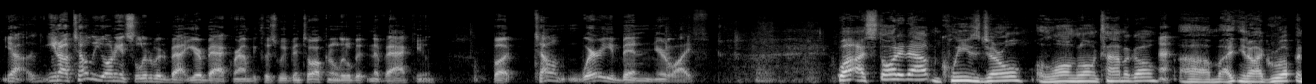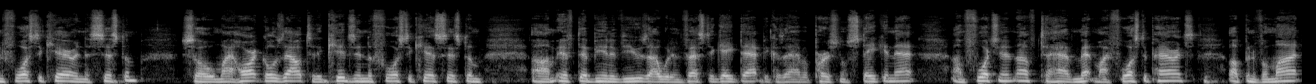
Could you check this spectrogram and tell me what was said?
Yeah, you know, tell the audience a little bit about your background because we've been talking a little bit in a vacuum. But tell them where you've been in your life. Well, I started out in Queens General a long, long time ago. um, I, you know, I grew up in foster care in the system, so my heart goes out to the kids in the foster care system. Um, if they're being abused, I would investigate that because I have a personal stake in that. I'm fortunate enough to have met my foster parents up in Vermont.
